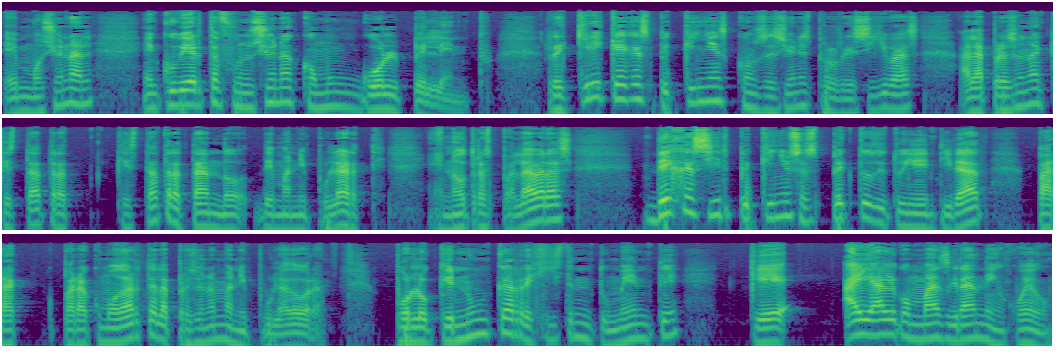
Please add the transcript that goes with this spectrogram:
emocional encubierta funciona como un golpe lento. Requiere que hagas pequeñas concesiones progresivas a la persona que está, que está tratando de manipularte. En otras palabras, dejas ir pequeños aspectos de tu identidad para, para acomodarte a la persona manipuladora, por lo que nunca registra en tu mente que hay algo más grande en juego.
